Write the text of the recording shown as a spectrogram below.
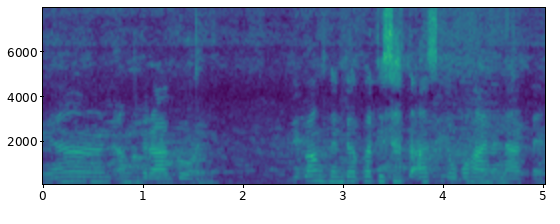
Ayan, ang dragon. Di ba ang ganda pati sa taas kukuhanan natin.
